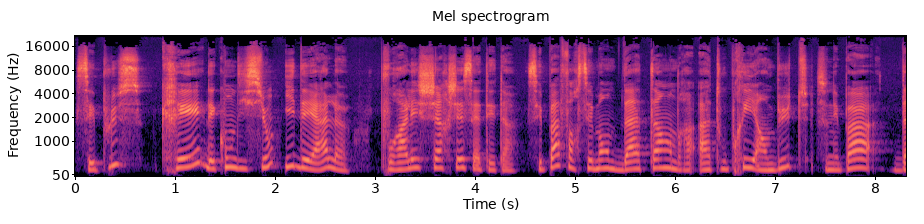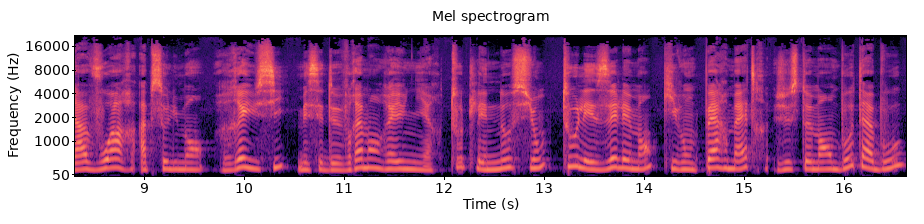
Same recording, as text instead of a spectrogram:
c'est plus créer des conditions idéales pour aller chercher cet état. C'est pas forcément d'atteindre à tout prix un but, ce n'est pas d'avoir absolument réussi, mais c'est de vraiment réunir toutes les notions, tous les éléments qui vont permettre justement bout à bout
